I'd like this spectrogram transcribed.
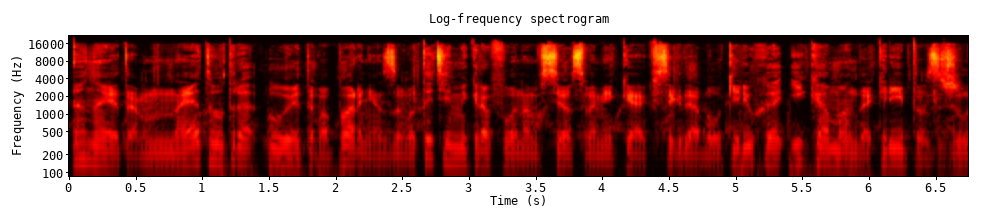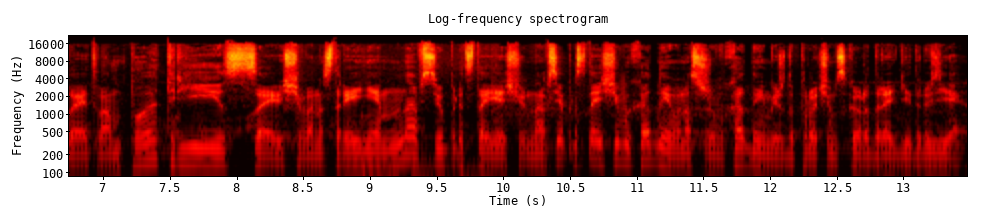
А на этом, на это утро у этого парня за вот этим микрофоном все с вами, как всегда, был Кирюха и команда Криптус желает вам потрясающего настроения на всю предстоящую, на все предстоящие выходные. У нас уже выходные, между прочим, скоро, дорогие друзья.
